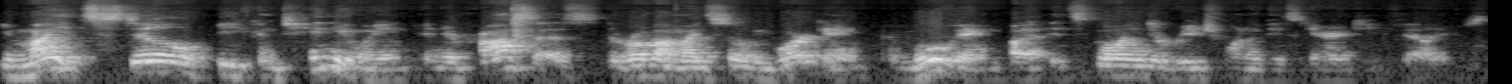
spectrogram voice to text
You might still be continuing in your process. The robot might still be working and moving, but it's going to reach one of these guaranteed failures.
